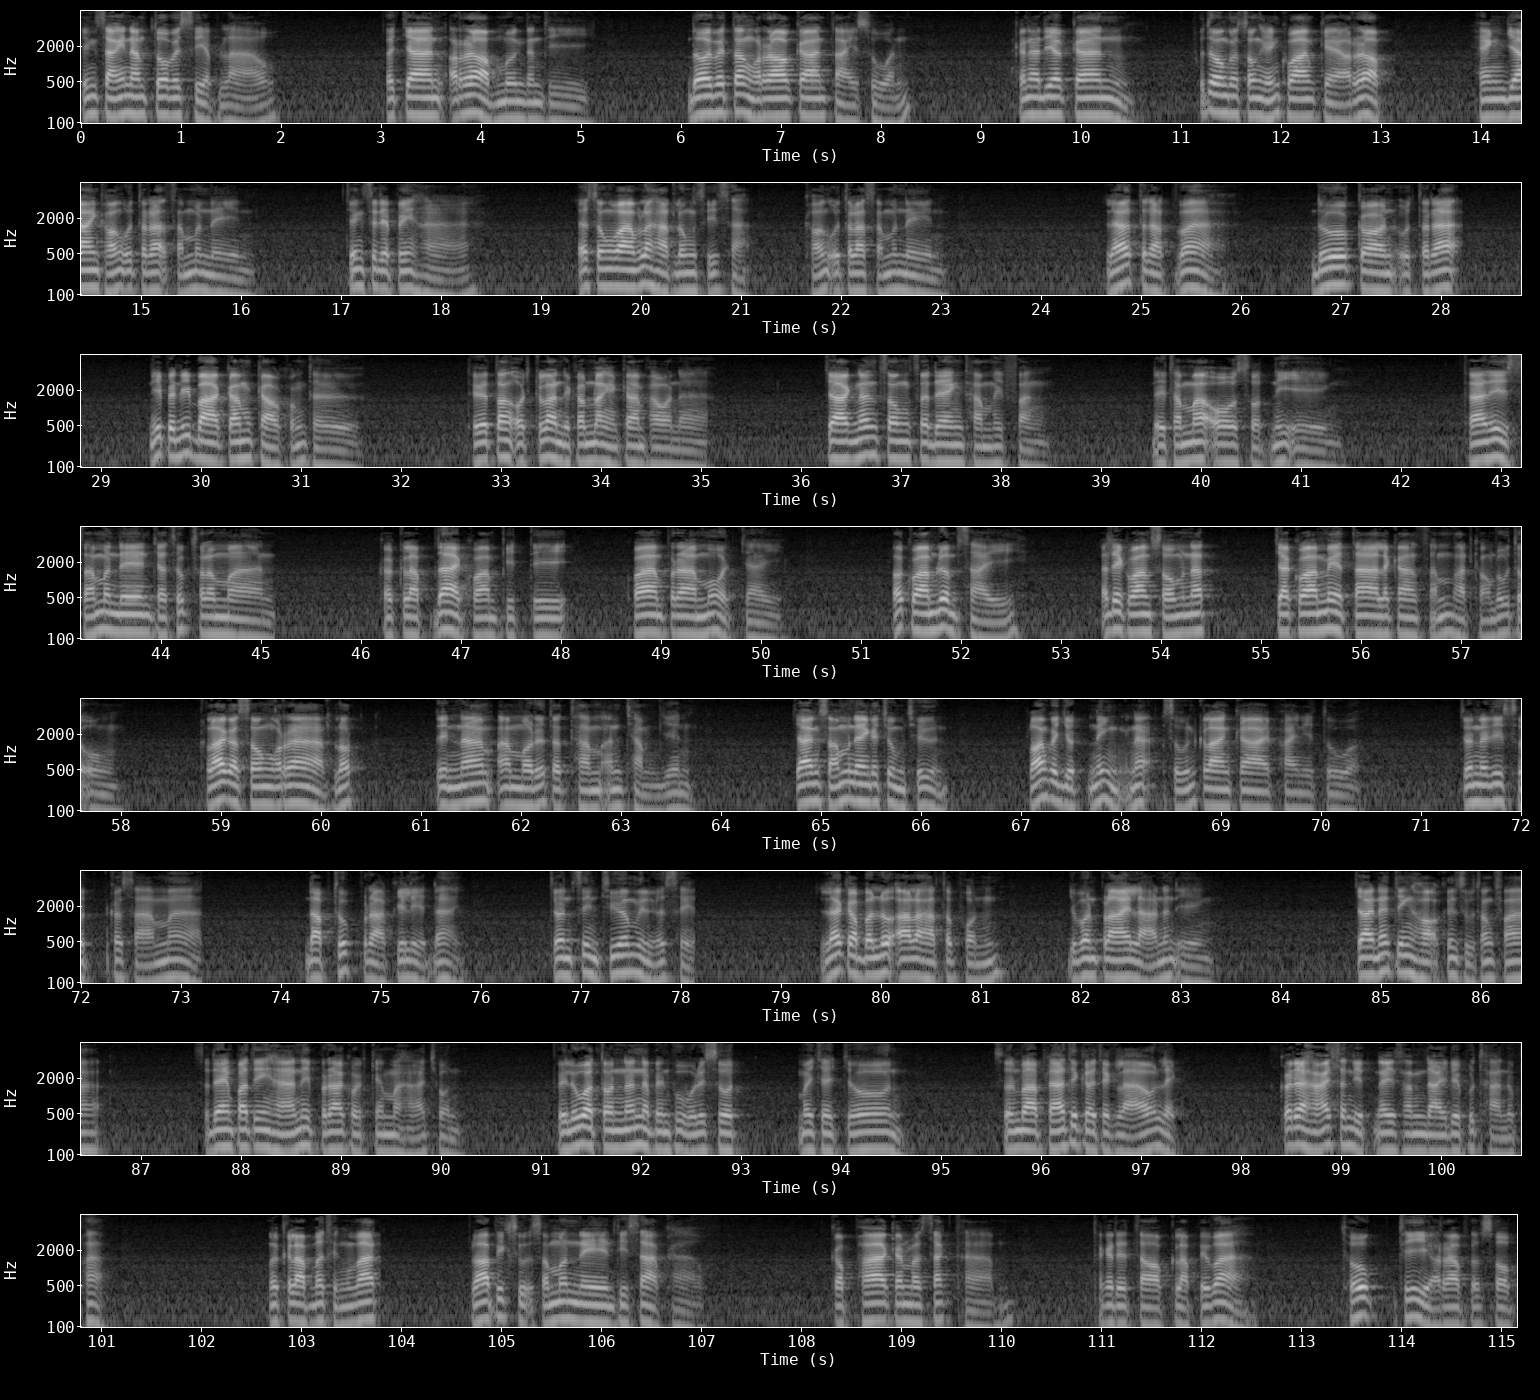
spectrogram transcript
จึงสั่งให้นำตัวไปเสียบเหลาประจานรอบเมืองทันที โดยไม่ต้องรอการไต่สวนขณะเดียวกันพระองค์ก็ทรงเห็นความแก่รอบ แห่งยานของอุตรสัมมเนนจึงเสด็จไปหา และทรงวางพระหัตถ์ลงศีรษะของอุตรสัมมเนนแล้วตรัสว่า ดูก่อนอุตระ นี้เป็นวิบากกรรมเก่าของเธอ เธอต้องอดกลั้นในกำลังแห่งการภาวนา จากนั้นทรงแสดงธรรมให้ฟังได้ธรรมโอสถนี้เองแทนที่สามเณรจะทุกข์ทรมาน ก็กลับได้ความปิติ ความปราโมทใจ เพราะความเลื่อมใส และได้ความสมนัตจากความเมตตาและการสัมผัสของพระพุทธองค์ คล้ายกับทรงราดลดด้วยน้ำอมฤตธรรมอันฉ่ำเย็น จางสามเณรก็ชุ่มชื่น พร้อมกับหยุดนิ่งณศูนย์กลางกายภายในตัว จนในที่สุดก็สามารถ ดับทุกข์ปราบกิเลสได้ จนสิ้นเชื้อไม่เหลือเศษ และกับบรรลุอรหัตผล อยู่บนปลายหลานั่นเอง จากนั้นจึงเหาะขึ้นสู่ท้องฟ้า แสดงปาฏิหาริย์ให้ปรากฏแก่มหาชนเพื่อรู้ว่าตนนั้นเป็นผู้บริสุทธิ์ไม่ใช่โจร ส่วนบาดแผลที่เกิดจากเหลาเหล็ก ก็ได้หายสนิทในทันใดด้วยพุทธานุภาพ เมื่อกลับมาถึงวัด พระภิกษุสมณเณรที่ทราบข่าว ก็พากันมาซักถามท่านก็ได้ตอบกลับไปว่า ทุกที่เราประสบ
